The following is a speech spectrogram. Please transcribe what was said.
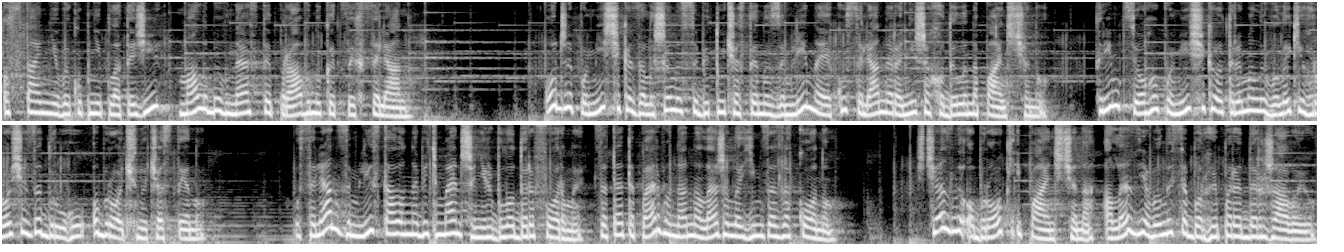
Останні викупні платежі мали би внести правнуки цих селян. Отже, поміщики залишили собі ту частину землі, на яку селяни раніше ходили на панщину. Крім цього, поміщики отримали великі гроші за другу оброчну частину. У селян землі стало навіть менше, ніж було до реформи, зате тепер вона належала їм за законом. Щезли оброк і панщина, але з'явилися борги перед державою.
